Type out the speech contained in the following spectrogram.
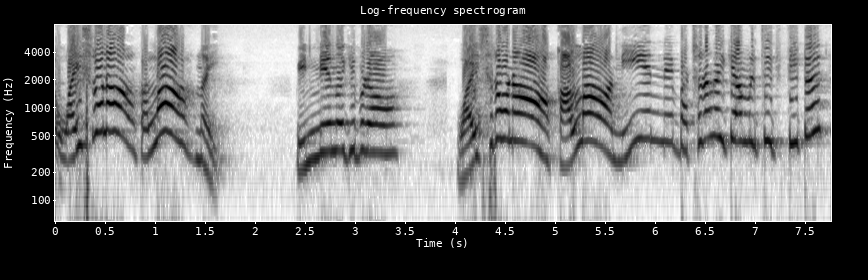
വൈശ്രവണ കള്ളാ എന്നായി. പിന്നെ നോക്കിയപ്പോഴോ? വൈശ്രവണ കള്ള നീ എന്നെ ഭക്ഷണം കഴിക്കാൻ വിളിച്ചിരുത്തിയിട്ട്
